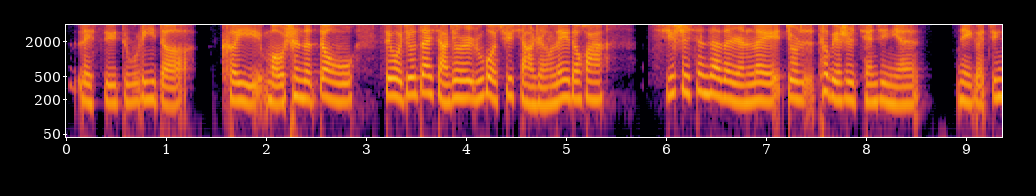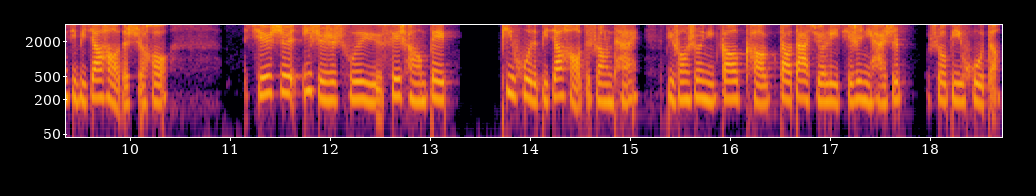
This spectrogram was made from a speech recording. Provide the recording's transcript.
类似于独立的可以谋生的动物。所以我就在想，就是如果去想人类的话，其实现在的人类，就是特别是前几年那个经济比较好的时候。其实是一直是处于非常被庇护的比较好的状态。比方说，你高考到大学里，其实你还是受庇护的。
